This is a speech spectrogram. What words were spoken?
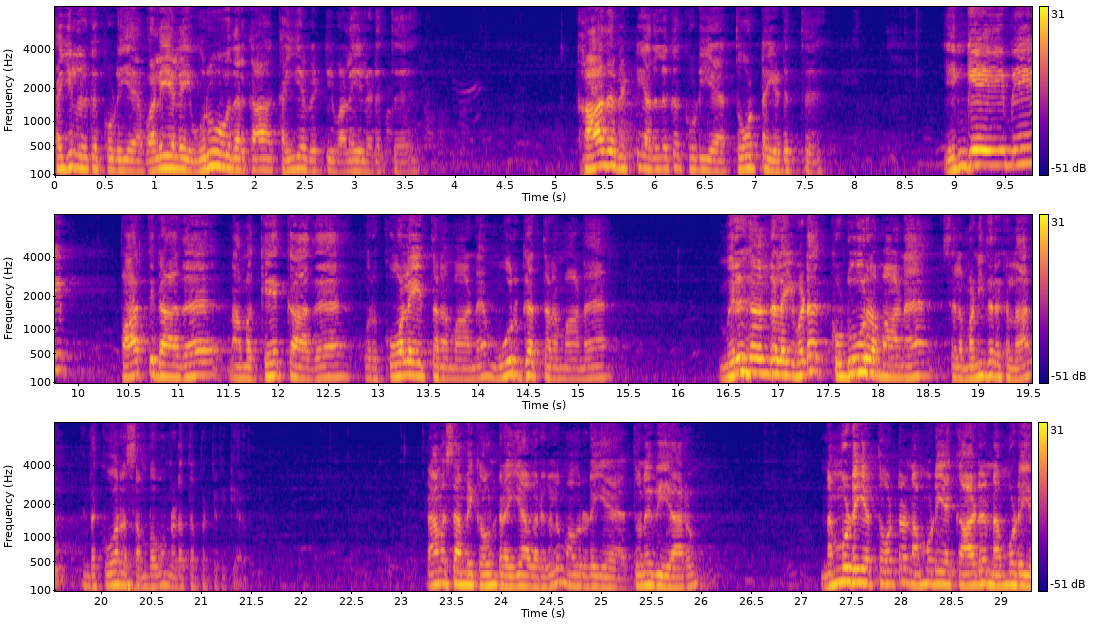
கையில் இருக்கக்கூடிய வளையலை உருவுவதற்காக கையை வெட்டி வளையல் எடுத்து காதை வெட்டி அதில் இருக்கக்கூடிய தோட்டை எடுத்து எங்கேயுமே பார்த்திடாத நாம கேட்காத ஒரு கோழைத்தனமான மூர்க்கத்தனமான மிருகங்களை விட கொடூரமான சில மனிதர்களால் இந்த கோர சம்பவம் நடத்தப்பட்டிருக்கிறது. ராமசாமி கவுண்டர் ஐயா அவர்களும் அவருடைய துணைவியாரும் நம்முடைய தோட்டம் நம்முடைய காடு நம்முடைய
